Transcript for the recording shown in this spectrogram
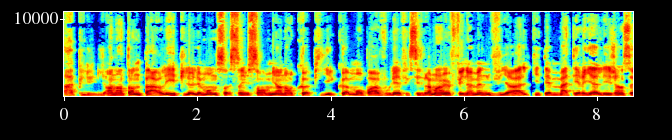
ah, puis en entendre parler, puis là, le monde sont mis en en copier comme mon père voulait. Fait que c'est vraiment un phénomène viral qui était matériel. Les gens se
